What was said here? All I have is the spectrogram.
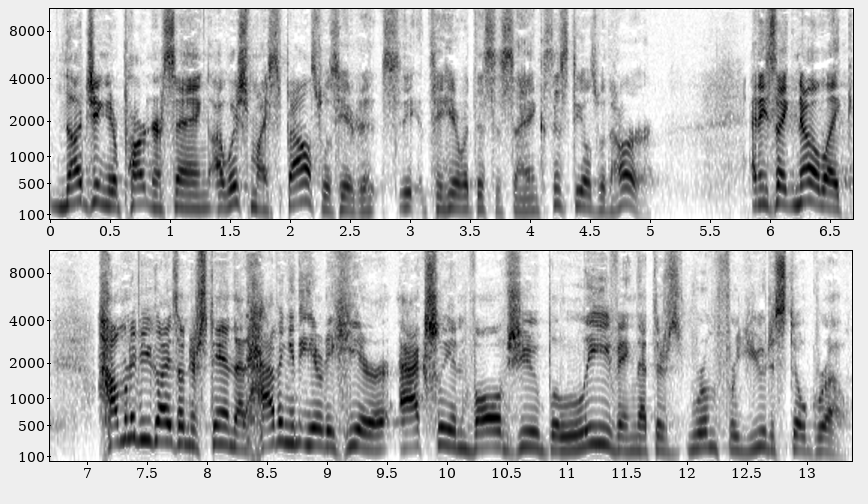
nudging your partner, saying, I wish my spouse was here to, see, to hear what this is saying, because this deals with her. And he's like, No, like, how many of you guys understand that having an ear to hear actually involves you believing that there's room for you to still grow?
